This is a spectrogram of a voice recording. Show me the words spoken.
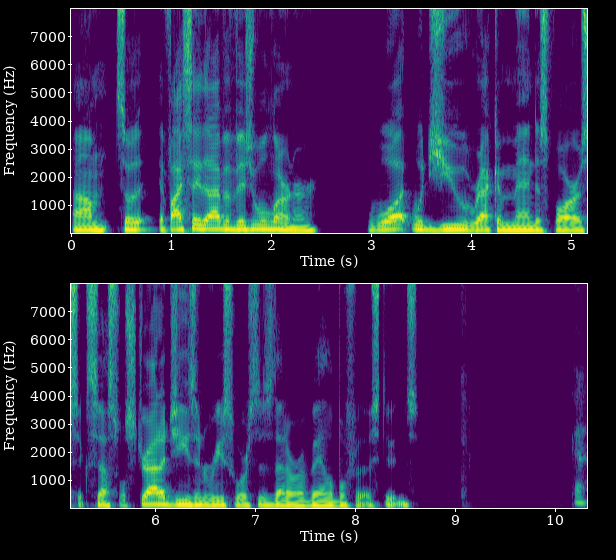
Um, so if I say that I have a visual learner, what would you recommend as far as successful strategies and resources that are available for those students? Okay.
